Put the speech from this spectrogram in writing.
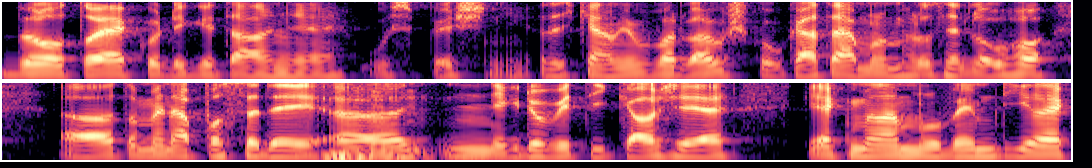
bylo to jako digitálně úspěšný. A teďka na mě oba dva už koukáte, já mluvím hrozně dlouho, uh, to mi naposledy uh, někdo vytýkal, že jakmile mluvím díl jak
